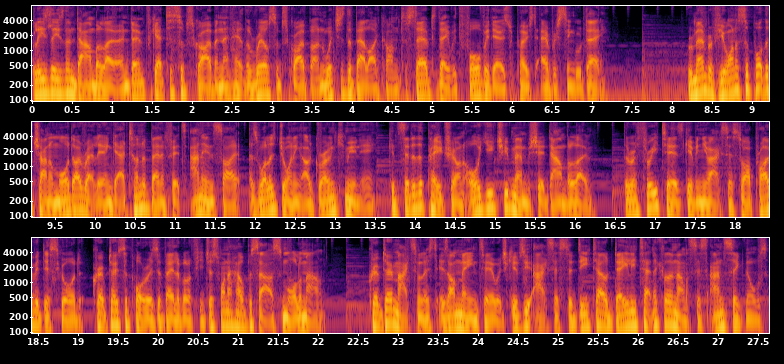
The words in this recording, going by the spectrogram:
please leave them down below and don't forget to subscribe and then hit the real subscribe button which is the bell icon to stay up to date with 4 videos we post every single day. Remember if you want to support the channel more directly and get a ton of benefits and insight as well as joining our growing community, consider the Patreon or YouTube membership down below. There are three tiers giving you access to our private Discord, Crypto support is available if you just want to help us out a small amount. Crypto Maximalist is our main tier which gives you access to detailed daily technical analysis and signals,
